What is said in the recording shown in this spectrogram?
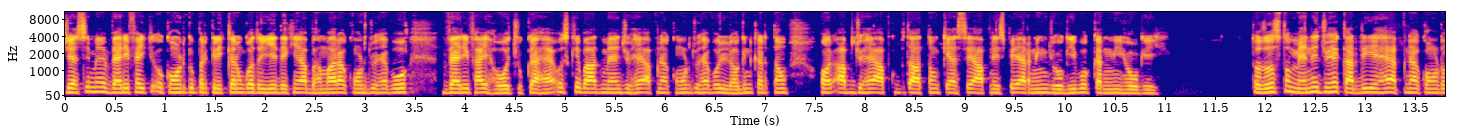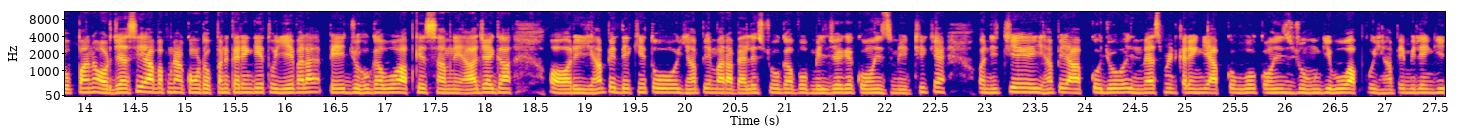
जैसे मैं वेरीफाई अकाउंट के ऊपर क्लिक करूँगा तो ये देखें अब हमारा अकाउंट जो है वो वेरीफाई हो चुका है। उसके बाद मैं जो है अपना अकाउंट जो है वो लॉगिन करता हूँ और अब जो है आपको बताता हूँ कैसे आपने इस पर अर्निंग जो होगी वो करनी होगी। तो दोस्तों मैंने जो है कर लिया है अपना अकाउंट ओपन और जैसे ही आप अपना अकाउंट ओपन करेंगे तो ये वाला पेज जो होगा वो आपके सामने आ जाएगा और यहाँ पे देखें तो यहाँ पे हमारा बैलेंस जो होगा वो मिल जाएगा कॉइन्स में, ठीक है? और नीचे यहाँ पे आपको जो इन्वेस्टमेंट करेंगे आपको वो कॉइन्स जो होंगी वो आपको यहाँ पे मिलेंगी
